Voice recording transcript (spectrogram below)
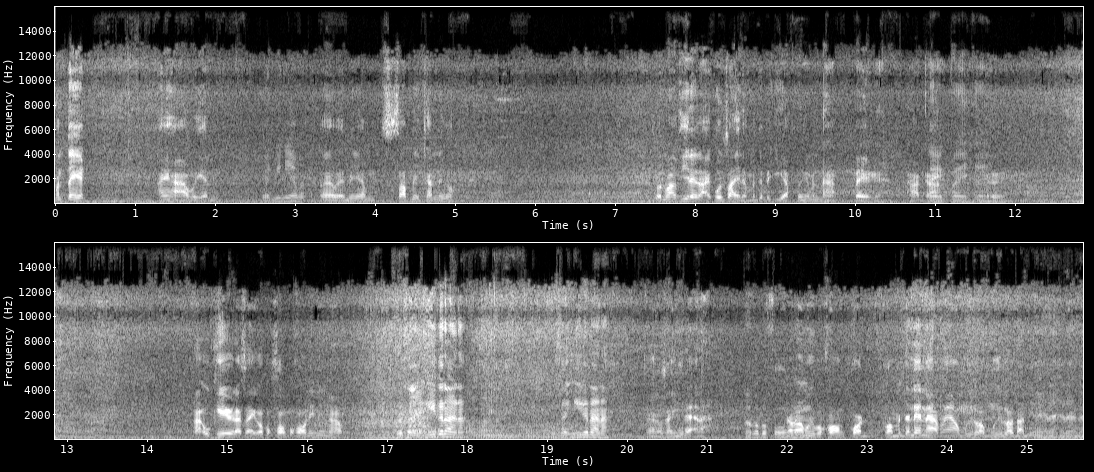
มันแตกให้หาเหรียญแหวนมิเนียมอะเออเหรียญมีมซับหนึ่งชั้นหนึ่งเนาะ ส่วนมากที่หลาย ๆ คนใส่เนี่ยมันจะไปเหยียบตรงนี้มันหักแตกไงหักกแตลางกไปใช่เอออะโอเคเวลาใส่ก็ประคองประคองนิดนึงนะครับจะใส่อย่างนี้ก็ได้นะจะใส่อย่างนี้ก็ได้นะใช่เราใส่อย่างนี้แหละนะแล้วก็ประคองแล้วก็เอามือประคองก่อนก่อนมันจะแน่นนะครับให้เอามือเรามือเราดันนิดนึเห็งนไหมเห็นไหมเห็นไหม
